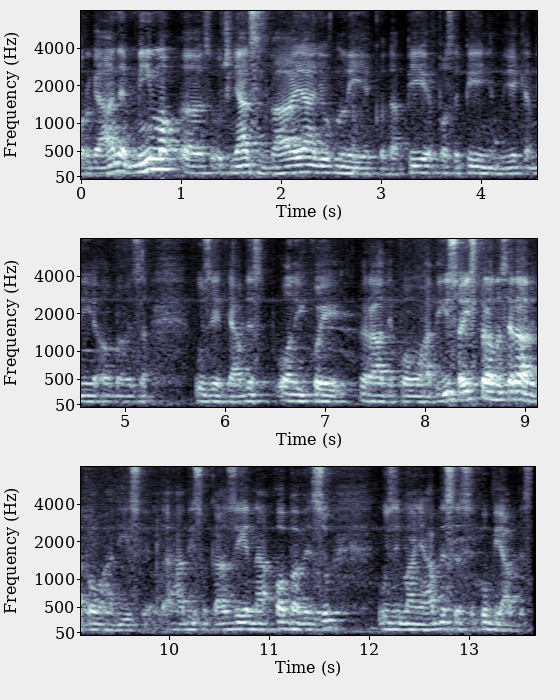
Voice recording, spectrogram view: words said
organe, mimo eh, učinjaci izdvajaju mlijeko, da pije, posle pijenja mlijeka nije obaveza uzeti abdest, oni koji rade po ovom hadisu, a ispravno da se rade po ovom hadisu, jer da hadis ukazuje na obavezu uzimanja abdesta, da se kupi abdest.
